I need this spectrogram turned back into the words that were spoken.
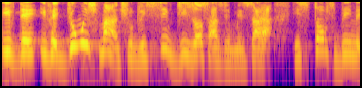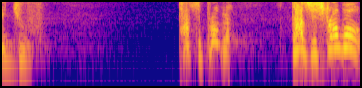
if, they, if a Jewish man should receive Jesus as the Messiah, he stops being a Jew. That's the problem. That's the stronghold.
